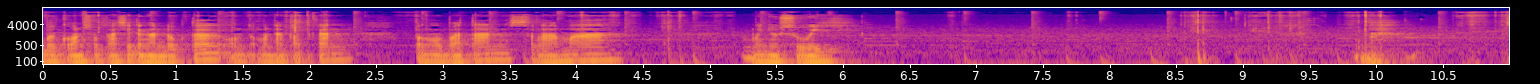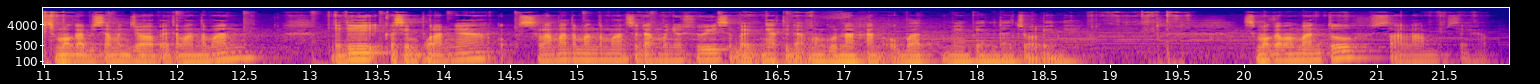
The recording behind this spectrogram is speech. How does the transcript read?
berkonsultasi dengan dokter untuk mendapatkan pengobatan selama menyusui. Nah, semoga bisa menjawab ya teman-teman. Jadi kesimpulannya, selama teman-teman sedang menyusui, sebaiknya tidak menggunakan obat mebendazole ini. Semoga membantu. Salam sehat.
